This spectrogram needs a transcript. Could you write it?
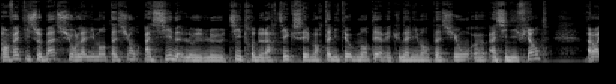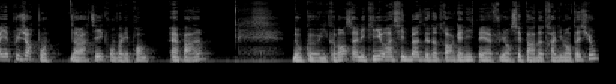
En fait, il se base sur l'alimentation acide. Le, titre de l'article, c'est Mortalité augmentée avec une alimentation euh, acidifiante. Alors, il y a plusieurs points dans l'article. On va les prendre un par un. Donc euh, il commence, hein, l'équilibre acide-base de notre organisme est influencé par notre alimentation,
